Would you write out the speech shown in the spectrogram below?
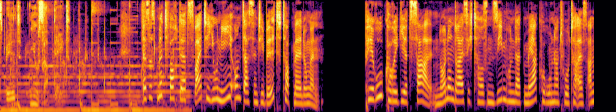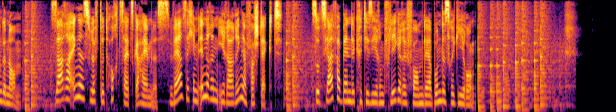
Das Bild News Update. Es ist Mittwoch, der 2. Juni und das sind die Bild Topmeldungen. Peru korrigiert Zahl 39.700 mehr Corona-Tote als angenommen. Sarah Engels lüftet Hochzeitsgeheimnis, wer sich im Inneren ihrer Ringe versteckt. Sozialverbände kritisieren Pflegereform der Bundesregierung.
